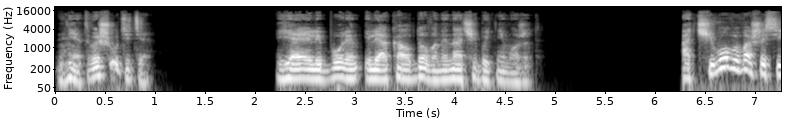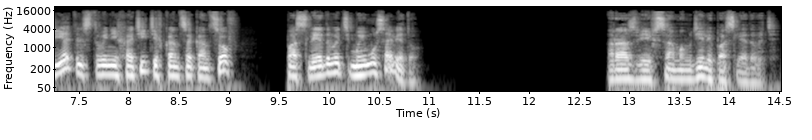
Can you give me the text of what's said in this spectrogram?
Нет, вы шутите. Я или болен, или околдован, иначе быть не может. Отчего вы, ваше сиятельство, не хотите, в конце концов, последовать моему совету? Разве и в самом деле последовать?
